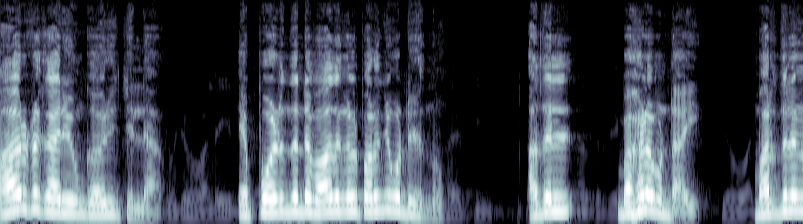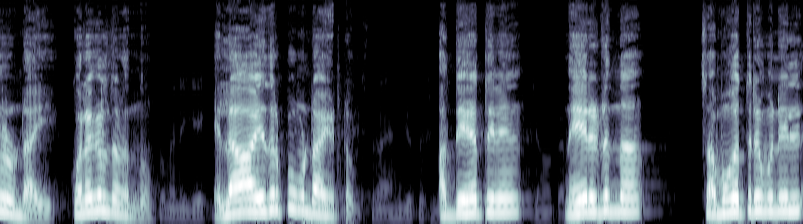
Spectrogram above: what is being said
ആരുടെ കാര്യവും ഗൗരവിച്ചില്ല എപ്പോഴും തന്റെ വാദങ്ങൾ പറഞ്ഞുകൊണ്ടിരുന്നു. അതിൽ ബഹളമുണ്ടായി മർദ്ദനങ്ങളുണ്ടായി കൊലകൾ നടന്നു എല്ലാ എതിർപ്പും ഉണ്ടായിട്ടും. അദ്ദേഹത്തിന് നേരിടുന്ന സമൂഹത്തിന് മുന്നിൽ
